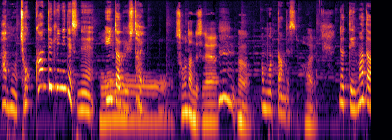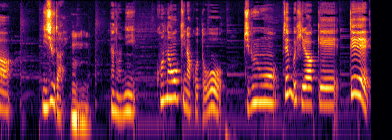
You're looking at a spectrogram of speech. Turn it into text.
あ、もう直感的にですね、インタビューしたい、そうなんですねう。んう、ん。思ったんです。はい。だってまだ20代うんうん。なのに、こんな大きなことを自分を全部開けて、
